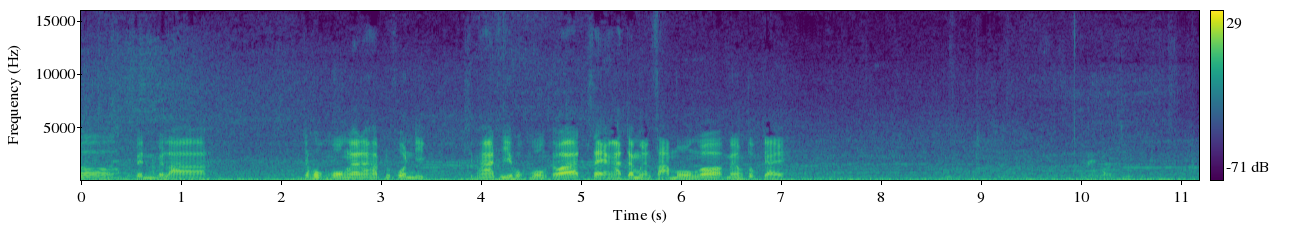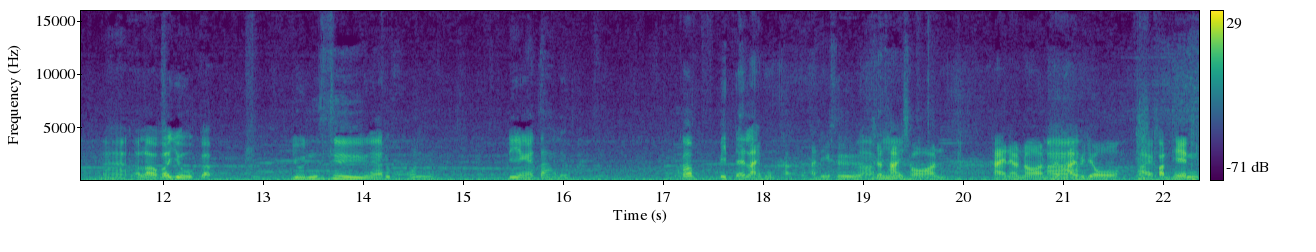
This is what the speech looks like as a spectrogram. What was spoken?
ก็เป็นเวลาจะ6โมงแล้วนะครับ ทุกคนอีก 15ที6โมงแต่ว่าแสงอาจจะเหมือน3โมงก็ไม่ต้องตกใจไม่ร้อนจริงนะฮะแล้วเราก็อยู่กับหยุนสื่อนะทุกคนดียังไงต้าเร็ว ก็บิดได้หลายมุมครับ อันนี้คืออา จะมีถ่ายช้อนถ่ายแนวนอนอ่าจะถ่ายวิดีโอถ่ายคอนเทนต์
